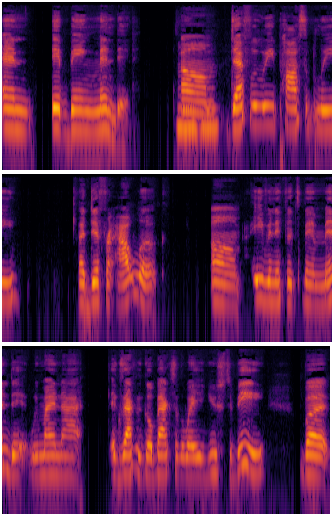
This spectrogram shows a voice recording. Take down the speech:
and it being mended Mm-hmm. um definitely possibly a different outlook um even if it's been mended we might not exactly go back to the way it used to be but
